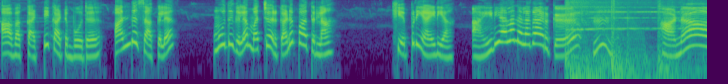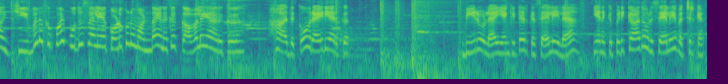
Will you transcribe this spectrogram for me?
அவ கட்டி காட்டும்போது அந்த சாக்குல முதுகுல மச்சம் இருக்கான்னு பாத்துடலாம். எப்படி ஐடியா? ஐடியாலாம் நல்லதா இருக்கு. ம். ஆனா இவளுக்கு போய் புது சேலைய கொடுக்கணுமான்னு தான் எனக்கு கவலையா இருக்கு. அதுக்கும் ஒரு ஐடியா இருக்கு. பீரோல என்கிட்ட இருக்க சேலையில எனக்கு பிடிக்காத ஒரு சேலையை வச்சிருக்கேன்.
